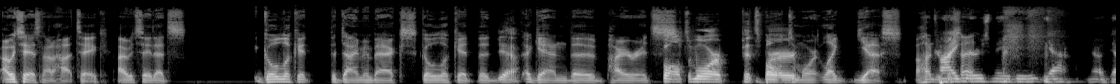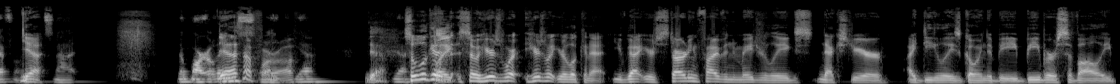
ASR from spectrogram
I would say it's not a hot take. I would say that's go look at the Diamondbacks, go look at the Yeah. again the Pirates, Baltimore, Pittsburgh, Baltimore. Like yes, hundred percent. Tigers, maybe. Yeah, no, definitely. Yeah. it's not the Marlins. Yeah, that's not far like, off. Yeah, Yeah. Yeah. So look at Like- it. So here's where here's what you're looking at. You've got your starting five in the major leagues next year. Ideally, is going to be Bieber, Civale,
